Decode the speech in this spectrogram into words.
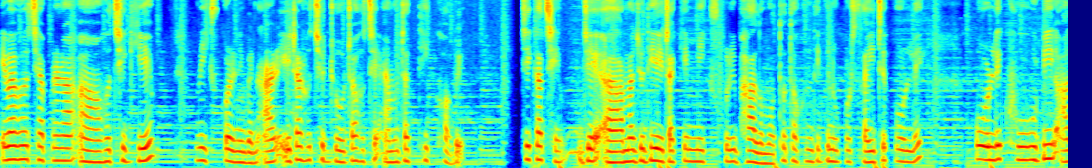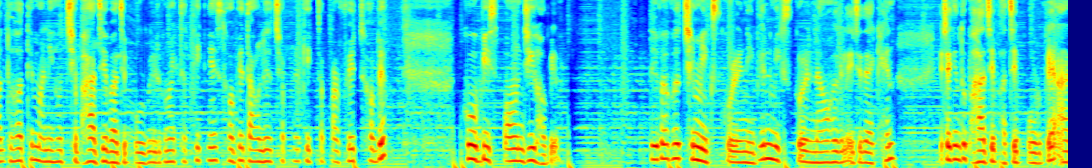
এভাবে হচ্ছে আপনারা হচ্ছে গিয়ে মিক্স করে নেবেন। আর এটার হচ্ছে ডোটা হচ্ছে এমনটা ঠিক হবে। ঠিক আছে? যে আমরা যদি এটাকে মিক্স করি ভালো মতো, তখন দেখবেন উপর সাইডে করলে পড়লে খুবই আলতো হাতে মানে হচ্ছে ভাজে ভাজে পড়বে। এরকম একটা থিকনেস হবে, তাহলে হচ্ছে আপনার কেকটা পারফেক্ট হবে। খুবই স্পঞ্জি হবে। তো এভাবে হচ্ছে মিক্স করে নেবেন। মিক্স করে নেওয়া হয়ে গেলে এই যে দেখেন, এটা কিন্তু ভাজে ভাজে পড়বে। আর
